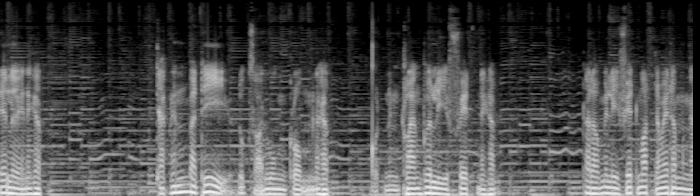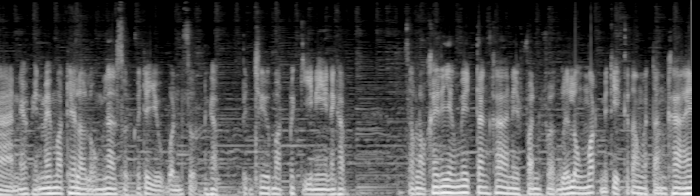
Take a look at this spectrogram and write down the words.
ได้เลยนะครับ จากนั้นมาที่ลูกศรวงกลมนะครับ กดหนึ่งครั้งเพื่อรีเฟซนะครับ ถ้าเราไม่รีเฟซมอดจะไม่ทำงานนะครับ เห็นไหมมอดที่เราลงล่าสุดก็จะอยู่บนสุดนะครับ เป็นชื่อมอดเมื่อกี้นี้นะครับสำหรับใครที่ยังไม่ตั้งค่าในฟันเฟืองหรือลงมอดไม่ติดก็ต้องมาตั้งค่าให้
